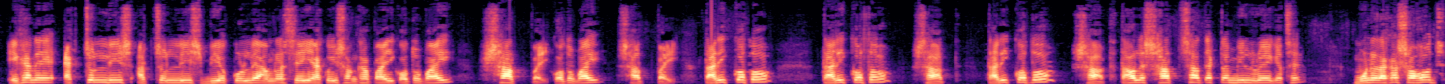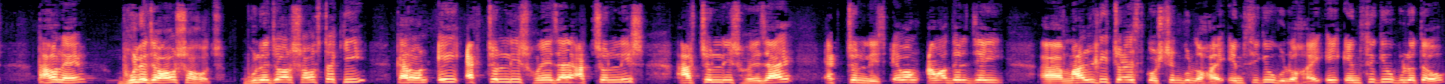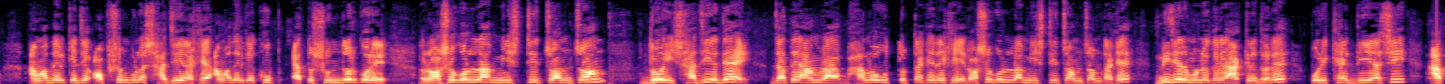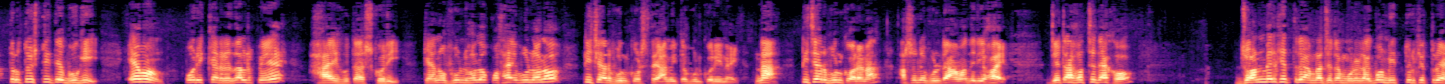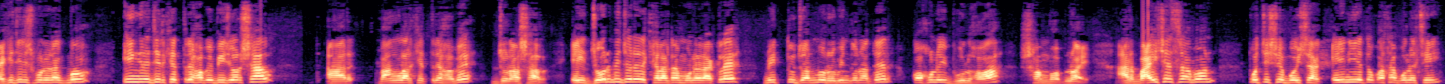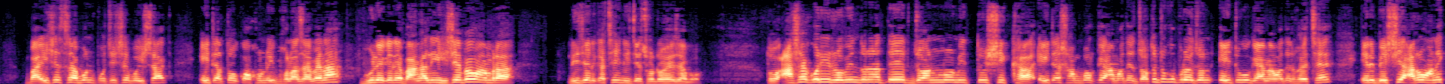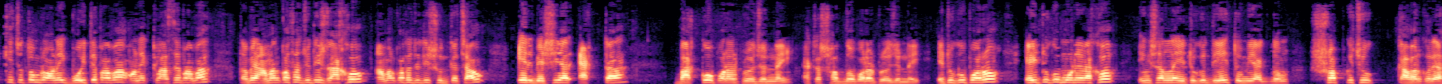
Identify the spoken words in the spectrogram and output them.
এখানে একচল্লিশ, আটচল্লিশ বিয়োগ করলে আমরা সেই একই সংখ্যা পাই, কত পাই? সাত পাই। কত পাই? সাত পাই। তারিখ কত? তারিখ কত? সাত। তারিখ কত? সাত। তাহলে সাত সাত একটা মিল রয়ে গেছে। মনে রাখা সহজ। তাহলে ভুলে যাওয়াও সহজ। ভুলে যাওয়ার সহজটা কি? কারণ এই একচল্লিশ হয়ে যায় আটচল্লিশ আটচল্লিশ হয়ে যায় একচল্লিশ। এবং আমাদের যেই মাল্টি চয়েস কোশ্চেনগুলো হয় এমসিকিউ গুলো হয়, এই এমসিকিউ গুলোতেও আমাদেরকে যে অপশনগুলো সাজিয়ে রাখে, আমাদেরকে খুব এত সুন্দর করে রসগোল্লা, মিষ্টি, চমচম দই সাজিয়ে দেয়, যাতে আমরা ভালো উত্তরটাকে রেখে রসগোল্লা, মিষ্টি, চমচমটাকে নিজের মনে করে আঁকড়ে ধরে পরীক্ষায় দিয়ে আসি, আত্মতুষ্টিতে ভুগি এবং পরীক্ষার রেজাল্ট পেয়ে হাই হুতাশ করি। কেন ভুল হলো? কোথায় ভুল হলো? টিচার ভুল করছে, আমি তো ভুল করি নাই। না টিচার ভুল করে না, আসলে ভুলটা আমাদেরই হয়। যেটা হচ্ছে দেখো, জন্মের ক্ষেত্রে আমরা যেটা মনে রাখব, মৃত্যুর ক্ষেত্রে একই জিনিস মনে রাখব, ইংরেজির ক্ষেত্রে হবে বিজোর সাল আর বাংলার ক্ষেত্রে হবে জোড়া সাল এই জোর বিজোরের খেলাটা মনে রাখলে মৃত্যু জন্ম রবীন্দ্রনাথের কখনোই ভুল হওয়া সম্ভব নয়। আর বাইশে শ্রাবণ, পঁচিশে বৈশাখ, এই নিয়ে তো কথা বলেছি। বাইশে শ্রাবণ, পঁচিশে বৈশাখ এটা তো কখনোই ভোলা যাবে না। ভুলে গেলে বাঙালি হিসেবেও আমরা নিজের কাছেই নিজে ছোট হয়ে যাব। তো আশা করি রবীন্দ্রনাথের জন্ম, মৃত্যু, শিক্ষা, এইটা সম্পর্কে আমাদের যতটুকু প্রয়োজন, এইটুকু জ্ঞান আমাদের হয়েছে। এর বেশি আরও অনেক কিছু তোমরা অনেক বইতে পাবা, অনেক ক্লাসে পাবা। তবে আমার কথা যদি রাখো, আমার কথা যদি শুনতে চাও, এর বেশি আর একটা বাক্য পড়ার প্রয়োজন নাই, একটা শব্দ পড়ার প্রয়োজন নাই। এটুকু পড়ো, এইটুকু মনে রাখো, ইনশাল্লাহ এটুকু দিয়েই তুমি একদম সবকিছু কাভার করে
